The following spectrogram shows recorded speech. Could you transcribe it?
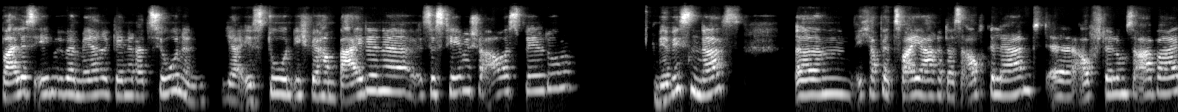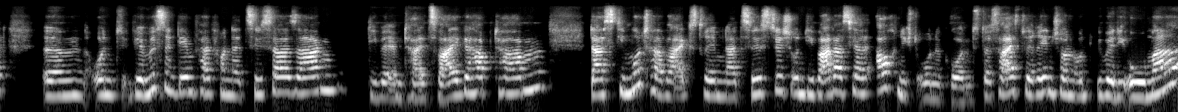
weil es eben über mehrere Generationen ja ist. Du und ich, wir haben beide eine systemische Ausbildung. Wir wissen das. Ähm, ich habe ja zwei Jahre das auch gelernt, äh, Aufstellungsarbeit. Ähm, und wir müssen in dem Fall von der CISA sagen, die wir im Teil zwei gehabt haben, dass die Mutter war extrem narzisstisch und die war das ja auch nicht ohne Grund. Das heißt, wir reden schon über die Oma.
